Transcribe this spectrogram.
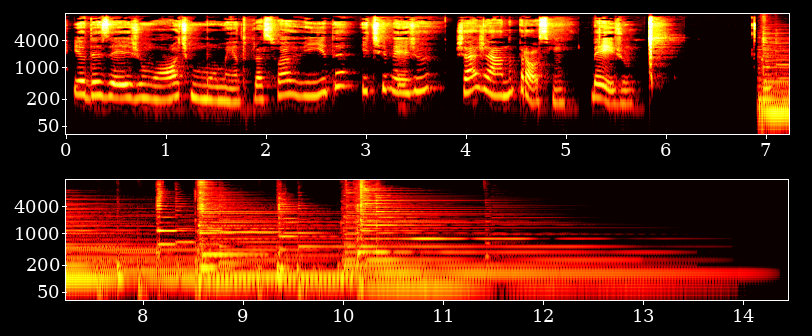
e eu desejo um ótimo momento para sua vida e te vejo já já no próximo. Beijo!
